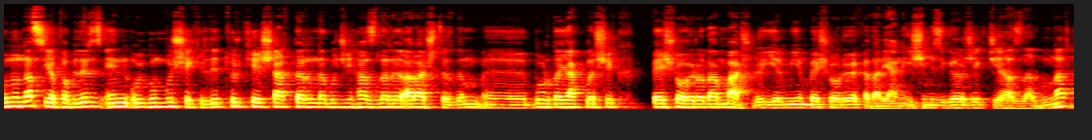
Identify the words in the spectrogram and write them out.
bunu nasıl yapabiliriz? En uygun bu şekilde. Türkiye şartlarında bu cihazları araştırdım. E, burada yaklaşık 5 eurodan başlıyor. 20-25 euroya kadar yani işimizi görecek cihazlar bunlar.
